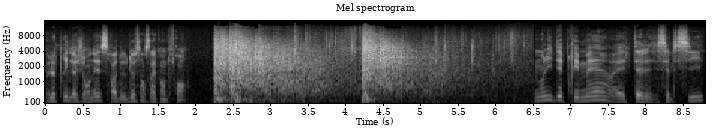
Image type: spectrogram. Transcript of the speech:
Le prix de la journée sera de 250 francs. Mon idée primaire est celle-ci.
